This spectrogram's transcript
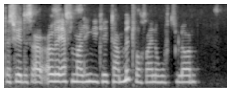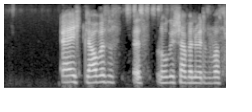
dass wir das allererste Mal hingekriegt haben, Mittwochs eine hochzuladen. Äh, ich glaube, es ist, ist logischer, wenn wir das sowas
